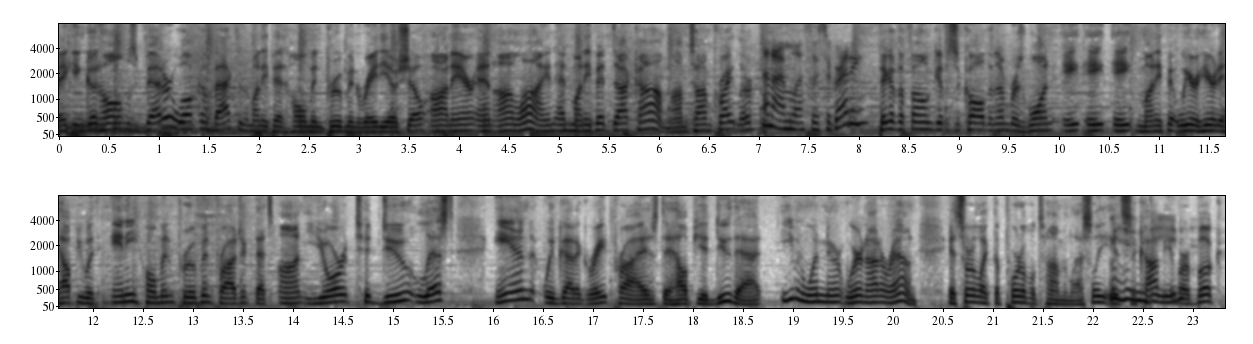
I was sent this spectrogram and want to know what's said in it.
Making good homes better. Welcome back to the Money Pit Home Improvement Radio Show on air and online at moneypit.com. I'm Tom Kraeutler. And I'm Leslie Segrete. Pick up the phone, give us a call. The number is 1 888 Money Pit. We are here to help you with any home improvement project that's on your to do list. And we've got a great prize to help you do that, even when we're- not around. It's sort of like the portable Tom and Leslie. It's a copy of our book,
